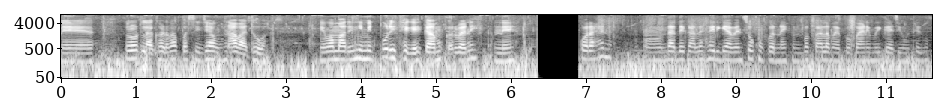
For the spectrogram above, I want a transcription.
ને રોટલા ઘડવા પછી જાઉં નાવા ધોવા. એમાં મારી લિમિટ પૂરી થઈ ગઈ કામ કરવાની. અને કોરા હે ને દાદે કાલે હરી ગયા ને ચોખ્ખું કરી નાખ્યું બકાલામાં પણ મૂક્યા જેવું થઈ ગયું.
